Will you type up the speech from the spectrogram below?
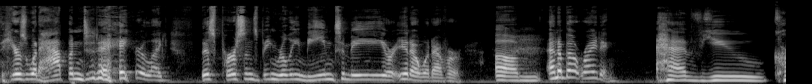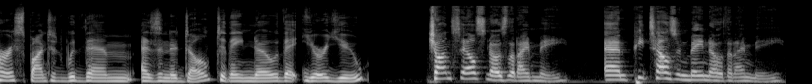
here's what happened today or like this person's being really mean to me or you know whatever. Um, and about writing. Have you corresponded with them as an adult? Do they know that you're you? John Sayles knows that I'm me. And Pete Townshend may know that I'm me.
